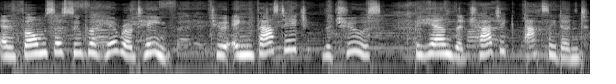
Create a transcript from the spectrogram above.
and forms a superhero team to investigate the truth behind the tragic accident.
